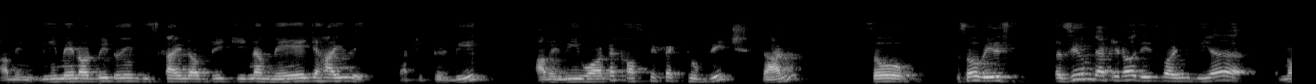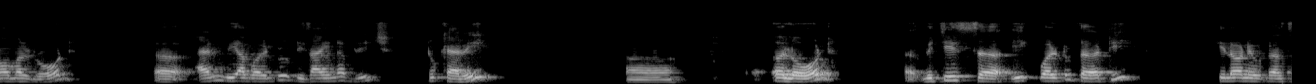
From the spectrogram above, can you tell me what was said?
I mean, we may not be doing this kind of bridge in a major highway, but it will be, I mean, we want a cost effective bridge done. So, so we'll assume that, you know, this is going to be a normal road uh, and we are going to design a bridge to carry uh, a load uh, which is uh, equal to 30 kilonewtons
